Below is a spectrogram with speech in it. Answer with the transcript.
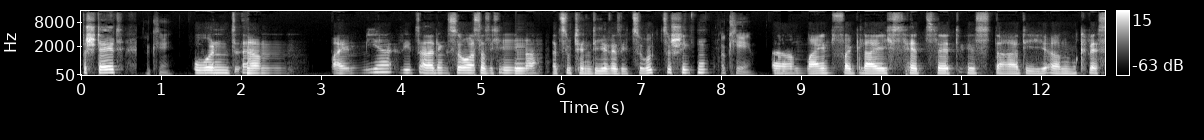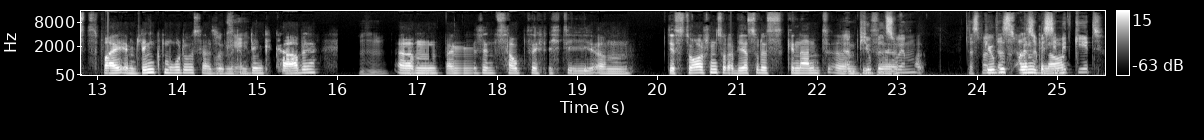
bestellt. Okay. Und, ähm, bei mir sieht es allerdings so aus, dass ich eher dazu tendiere, sie zurückzuschicken. Okay. Ähm, mein Vergleichs-Headset ist da die, ähm, Quest 2 im Link-Modus, also mit dem Link-Kabel. Mhm. Ähm, bei mir sind es hauptsächlich die, ähm Distortions oder wie hast du das genannt? Ähm, ähm Pupil Swim. Dass man Pupil das Swim, also ein bisschen genau. mitgeht.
